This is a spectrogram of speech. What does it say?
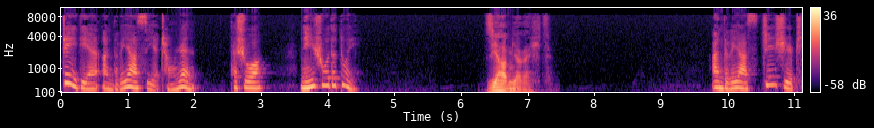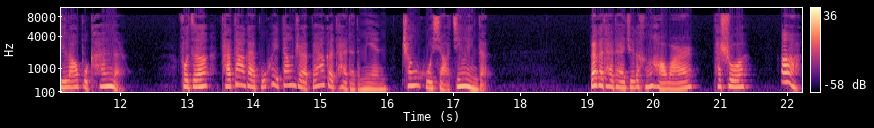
这一点安德烈亚斯也承认。他说：“您说的对。Sie haben ja recht. ”安德烈亚斯真是疲劳不堪了，否则他大概不会当着贝格太太的面称呼小精灵的。贝格太太觉得很好玩，她说：“啊，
